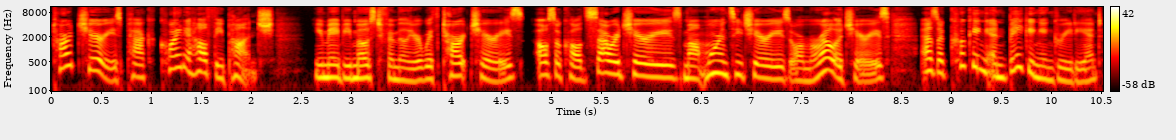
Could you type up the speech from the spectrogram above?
tart cherries pack quite a healthy punch. You may be most familiar with tart cherries, also called sour cherries, Montmorency cherries, or Morello cherries, as a cooking and baking ingredient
